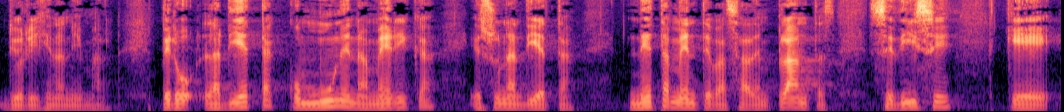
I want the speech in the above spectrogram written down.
de origen animal. Pero la dieta común en América es una dieta netamente basada en plantas. Se dice que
